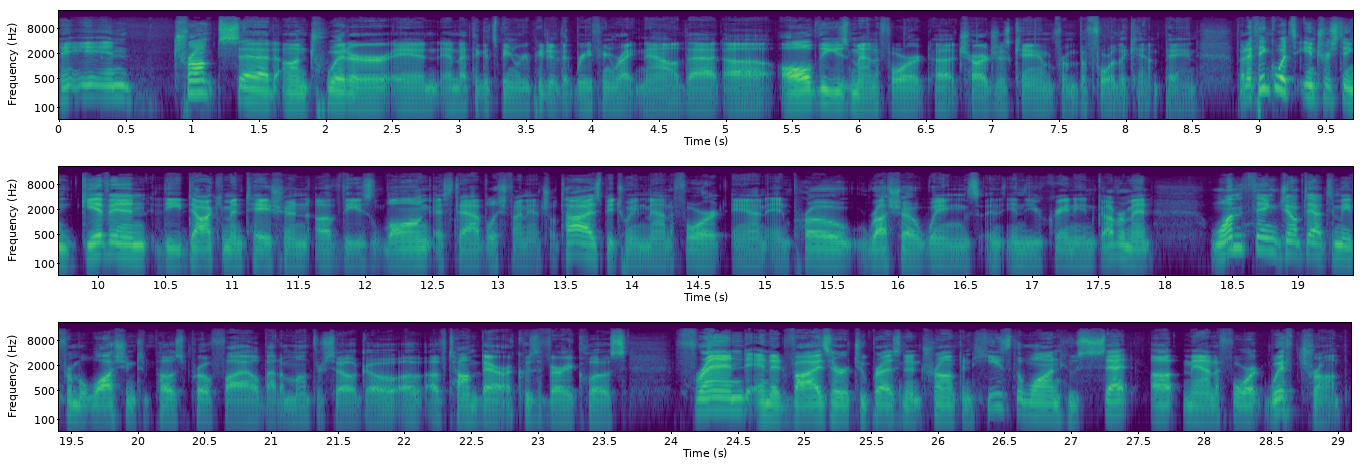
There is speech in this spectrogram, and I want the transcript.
And Trump said on Twitter, and, and I think it's being repeated at the briefing right now, that uh, all these Manafort uh, charges came from before the campaign. But I think what's interesting, given the documentation of these long established financial ties between Manafort and, and pro Russia wings in, in the Ukrainian government, one thing jumped out to me from a Washington Post profile about a month or so ago of, of Tom Barrack, who's a very close friend and advisor to President Trump, and he's the one who set up Manafort with Trump.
